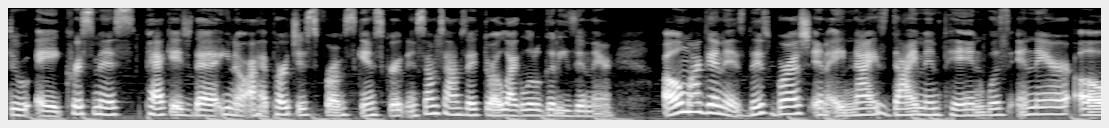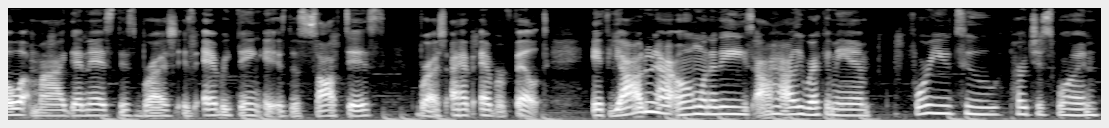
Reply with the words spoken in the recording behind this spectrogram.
through a Christmas package that, you know, I had purchased from Skin Script. And sometimes they throw like little goodies in there. Oh my goodness, this brush and a nice diamond pin was in there. Oh my goodness, this brush is everything. It is the softest brush I have ever felt. If y'all do not own one of these, I highly recommend for you to purchase one.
